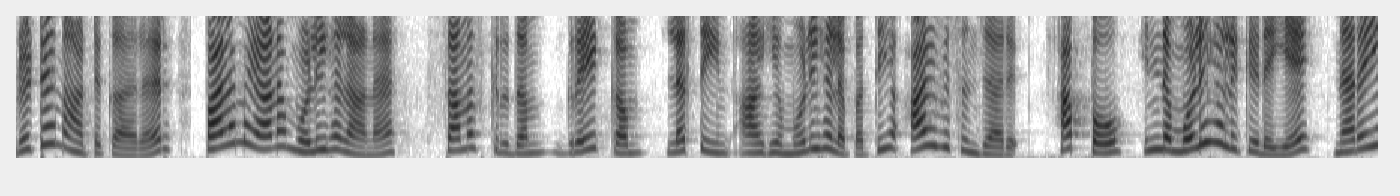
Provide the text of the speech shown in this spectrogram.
பிரிட்டன் நாட்டுக்காரர் பழமையான மொழிகளான சமஸ்கிருதம் கிரேக்கம் லத்தீன் ஆகிய மொழிகளை பற்றி ஆய்வு செஞ்சார். அப்போ இந்த மொழிகளுக்கிடையே நிறைய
